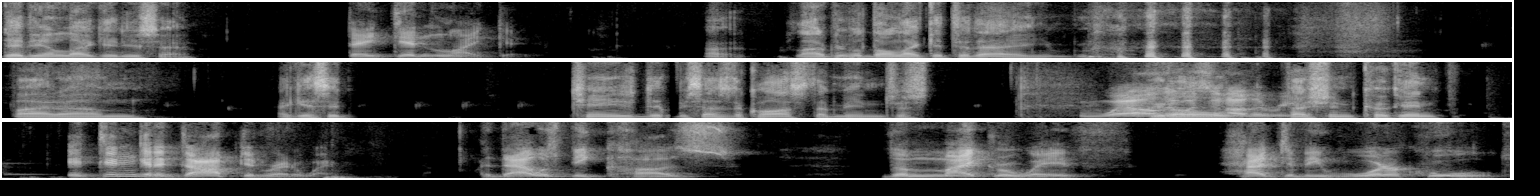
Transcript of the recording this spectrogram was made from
they didn't like it. You said They didn't like it. a lot of people don't like it today. but um, I guess it changed it besides the cost. I mean, just Well, there was another reason. fashioned cooking. It didn't get adopted right away. That was because the microwave had to be water cooled.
